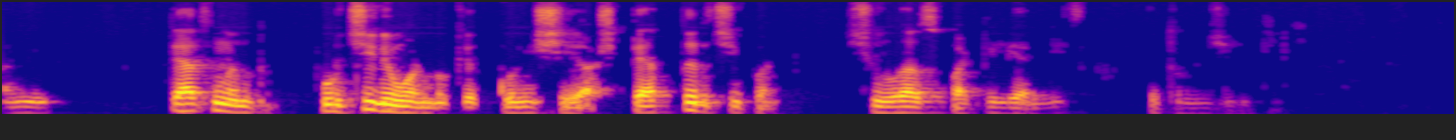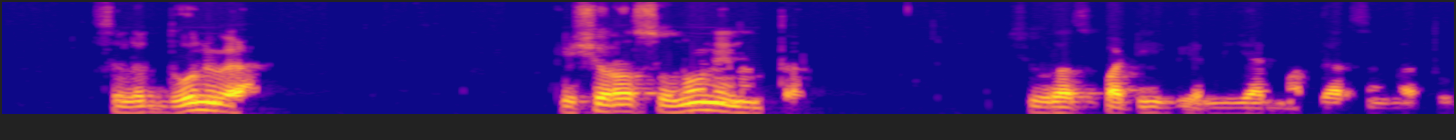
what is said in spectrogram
आणि त्याच नंतर पुढची निवडणूक एकोणीसशे अठ्याहत्तरची पण शिवराज पाटील यांनीच प्रथम जिंकली. सलग दोन वेळा केशवराव सोनवणे नंतर शिवराज पाटील यांनी या मतदारसंघातून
